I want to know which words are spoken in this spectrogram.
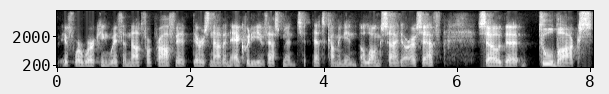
if we're working with a not for profit, there's not an equity investment that's coming in alongside RSF. So the toolbox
